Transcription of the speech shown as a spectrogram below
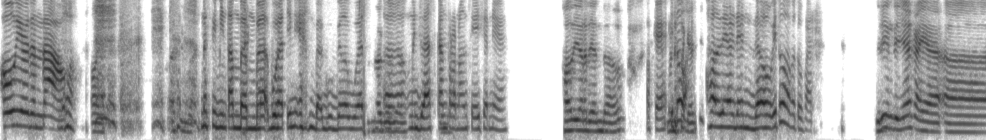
Holier than thou. Oh, oh ya. Mesti minta Mbak Mbak buat ini ya, Mbak Google buat Mbak Google. Uh, menjelaskan yeah. pronunciationnya ya. Holier than thou. Oke, okay. itu holier than thou itu apa tuh, Far? Jadi intinya kayak uh,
